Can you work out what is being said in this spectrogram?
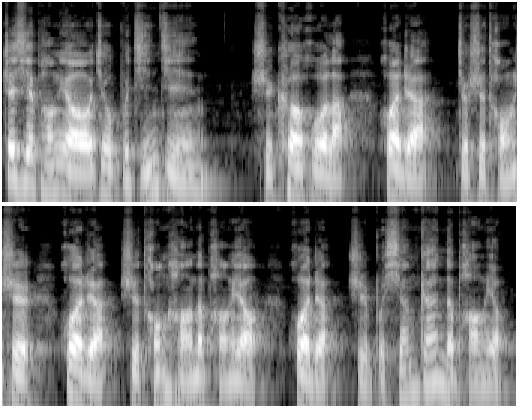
这些朋友就不仅仅是客户了，或者就是同事，或者是同行的朋友，或者是不相干的朋友。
